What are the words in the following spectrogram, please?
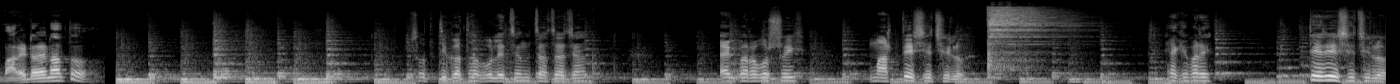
মারে টারে না তো। সত্যি কথা বলেছেন চাচা যান। একবার অবশ্যই মারতে এসেছিল। একেবারে তেরে এসেছিল।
